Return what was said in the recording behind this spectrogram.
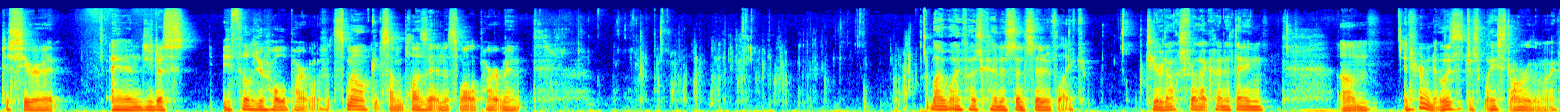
to sear it. And you just you fill your whole apartment with smoke. It's unpleasant in a small apartment. My wife has kind of sensitive like tear ducts for that kind of thing. Um, and her nose is just way stronger than mine.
